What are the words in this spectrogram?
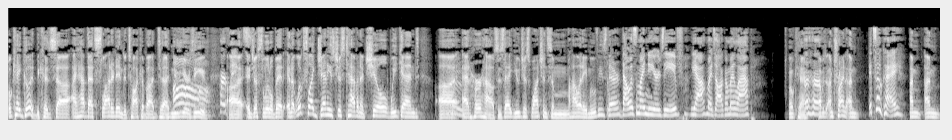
Okay, good because uh, I have that slotted in to talk about uh, New Oh, Year's Eve perfect. uh, in just a little bit, and it looks like Jenny's just having a chill weekend. Uh, Hmm. At her house, is that you just watching some holiday movies there? That was my New Year's Eve. Yeah, my dog on my lap. Okay, Uh-huh. I was, I'm trying. To I'm It's okay. I'm I'm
